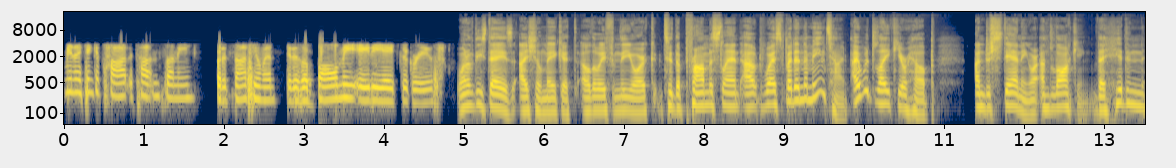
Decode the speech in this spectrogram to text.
I mean, I think it's hot. It's hot and sunny, but it's not humid. It is a balmy 88 degrees. One of these days, I shall make it all the way from New York to the promised land out west. But in the meantime, I would like your help understanding or unlocking the hidden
